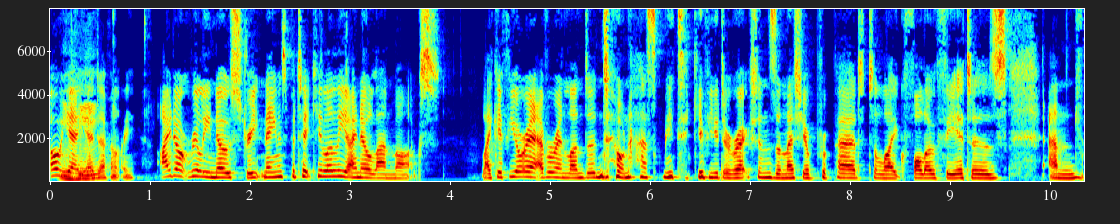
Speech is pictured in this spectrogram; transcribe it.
Oh yeah, yeah, Mhm. definitely. I don't really know street names particularly. I know landmarks. Like if you're ever in London, don't ask me to give you directions unless you're prepared to like follow theaters and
